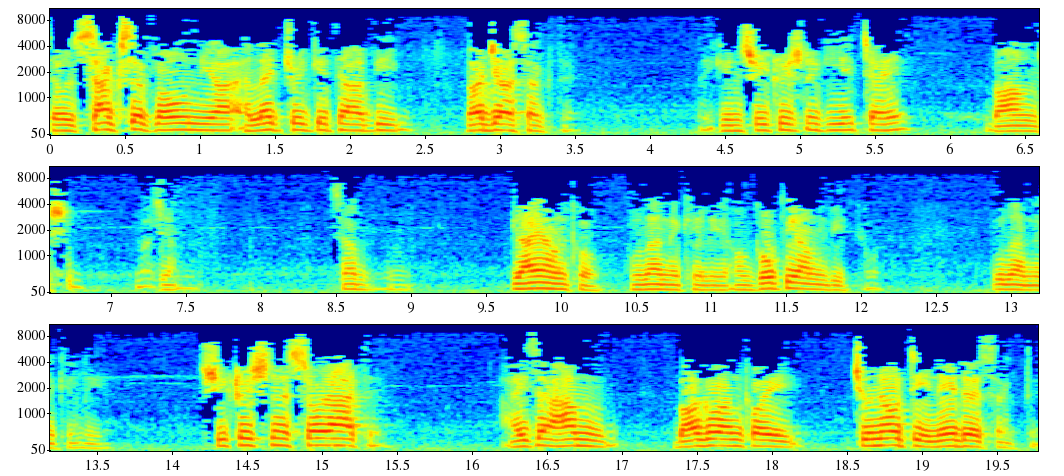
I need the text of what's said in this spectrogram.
तो सैक्सोफोन या इलेक्ट्रिक गिटार भी बजा सकते। लेकिन श्री कृष्ण की इच्छा है बांशी बजा सब गायों को बुलाने के लिए और गोपियाँ भी को बुलाने के लिए। श्री कृष्ण स्वराट ऐसा हम भगवान कोई चुनौती नहीं दे सकते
